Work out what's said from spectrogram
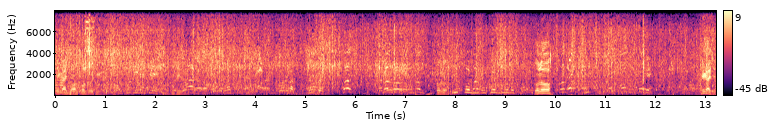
ঠিক আছে, অল্প ঠিক আছে। অল্প ঠিক আছে চলো ঠিক আছে।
